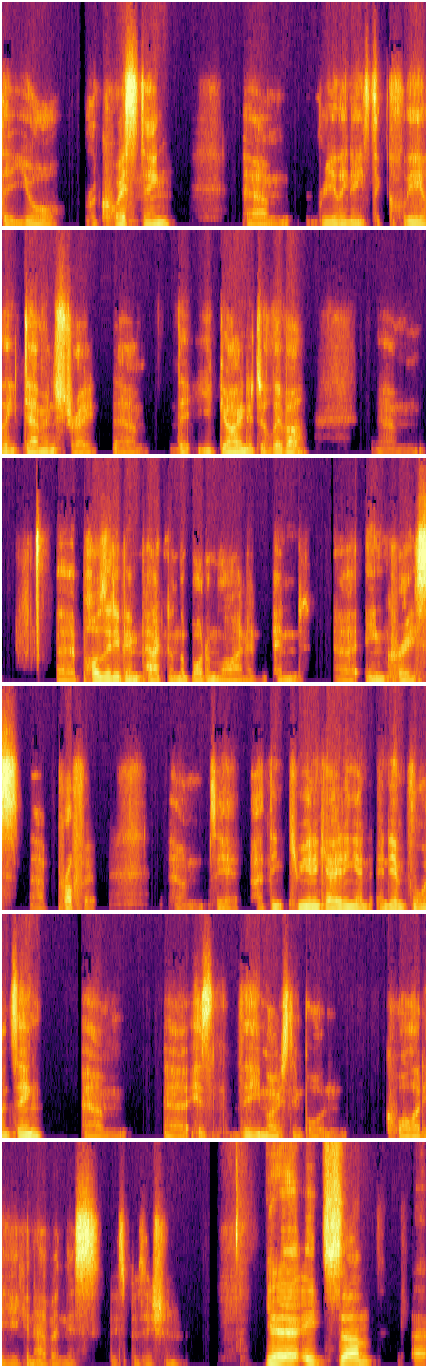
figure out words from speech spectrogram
that you're requesting um, really needs to clearly demonstrate um, that you're going to deliver um, a positive impact on the bottom line and, and uh, increase uh, profit. Um, so yeah, I think communicating and, and influencing um, uh, is the most important quality you can have in this this position. Yeah, it's um, uh,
